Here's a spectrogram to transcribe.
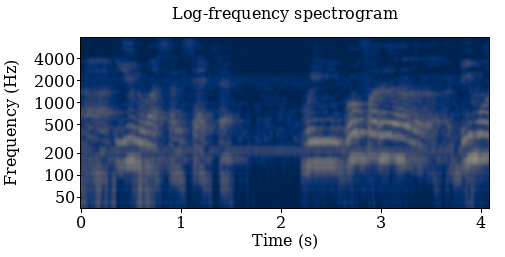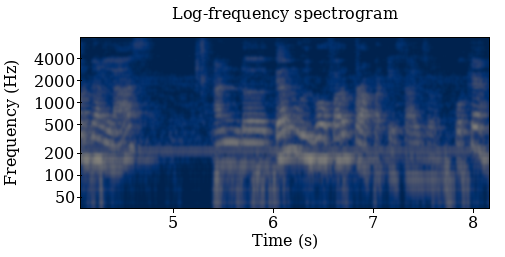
uh, universal set. We go for uh, de morgan laws and uh, then we go for properties also. Okay?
